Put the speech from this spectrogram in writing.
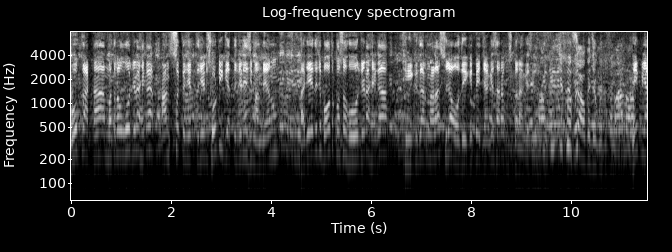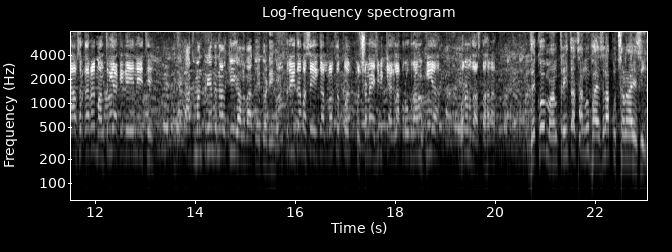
ਉਹ ਘਾਟਾਂ ਮਤਲਬ ਉਹ ਜਿਹੜਾ ਹੈਗਾ ਅੰਸ਼ਕ ਜਿੱਤ ਜਿਹੜੀ ਛੋਟੀ ਜਿੱਤ ਜਿਹੜੀ ਅਸੀਂ ਮੰਨਦੇ ਆ ਨੂੰ ਹਜੇ ਇਹਦੇ ਵਿੱਚ ਬਹੁਤ ਕੁਝ ਹੋਰ ਜਿਹੜਾ ਹੈਗਾ ਠੀਕ ਕਰਨ ਵਾਲਾ ਸੁਝਾਅ ਦੇ ਕੇ ਭੇਜਾਂਗੇ ਸਾਰਾ ਕੁਝ ਕਰਾਂਗੇ ਅਸੀਂ ਉਹਦੇ ਤੇ। ਕਿਸ ਨੂੰ ਸੁਝਾਅ ਭੇਜੋਗੇ ਤੁਸੀਂ? ਨਹੀਂ ਪੰਜਾਬ ਸਰਕਾਰ ਵਾਲੇ ਮੰਤਰੀ ਆ ਕੇ ਗਏ ਨੇ ਇੱਥੇ। ਅੱਜ ਮੰਤਰੀਆਂ ਦੇ ਨਾਲ ਕੀ ਗੱਲਬਾਤ ਹੋਈ ਤੁਹਾਡੀ? ਮੰਤਰੀ ਤਾਂ ਬਸ ਇਹੀ ਗੱਲਬਾਤ ਪੁੱਛਣਾ ਸੀ ਵੀ ਕਿ ਅਗਲਾ ਪ੍ਰੋਗਰਾਮ ਕੀ ਆ ਉਹਨਾਂ ਨੂੰ ਦੱਸਤਾ ਹਰਾ। ਦੇਖੋ ਮੰਤਰੀ ਤਾਂ ਸਾਨੂੰ ਫੈਸਲਾ ਪੁੱਛ ਪੁੱਛਣ ਆਏ ਸੀ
